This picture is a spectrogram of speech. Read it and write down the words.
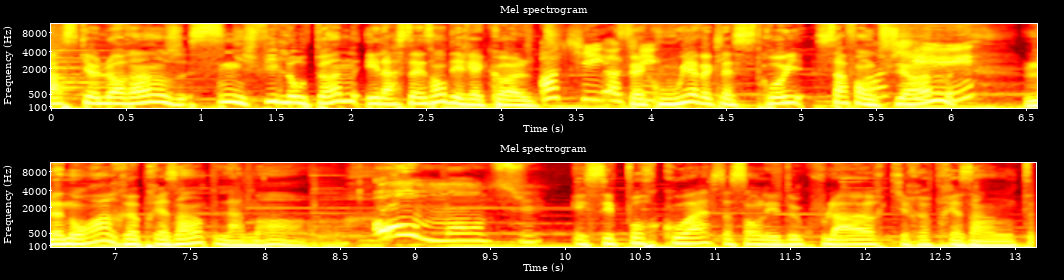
Parce que l'orange signifie l'automne et la saison des récoltes. OK, OK. Fait que oui, avec la citrouille, ça fonctionne. OK. Le noir représente la mort. Oh mon Dieu. Et c'est pourquoi ce sont les deux couleurs qui représentent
